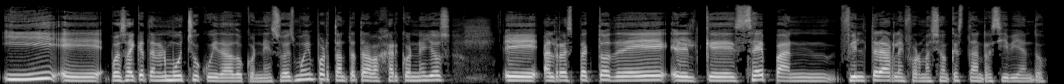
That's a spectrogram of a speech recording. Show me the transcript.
y eh, pues hay que tener mucho cuidado con eso. Es muy importante trabajar con ellos eh, al respecto de el que sepan filtrar la información que están recibiendo.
